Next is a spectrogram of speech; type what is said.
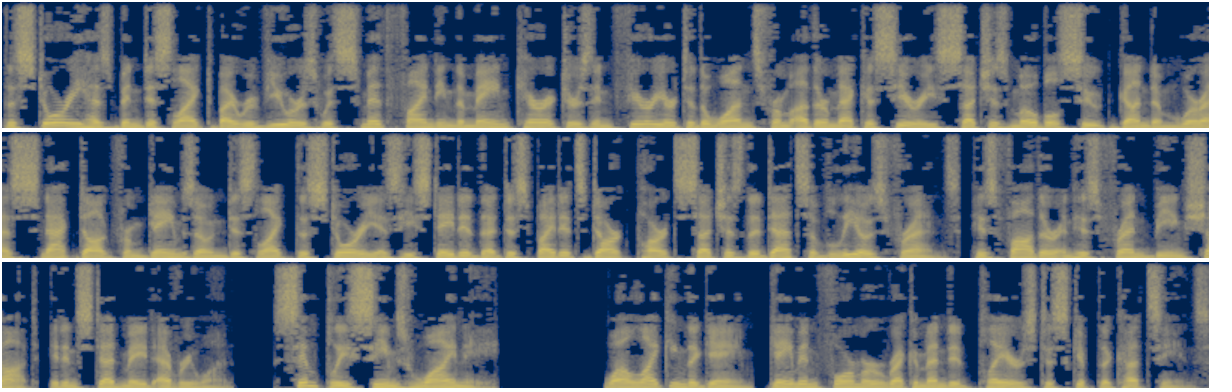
The story has been disliked by reviewers with Smith finding the main characters inferior to the ones from other mecha series such as Mobile Suit Gundam whereas Snackdog from GameZone disliked the story as he stated that despite its dark parts such as the deaths of Leo's friends, his father and his friend being shot, it instead made everyone, "...simply seems whiny." While liking the game, Game Informer recommended players to skip the cutscenes.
